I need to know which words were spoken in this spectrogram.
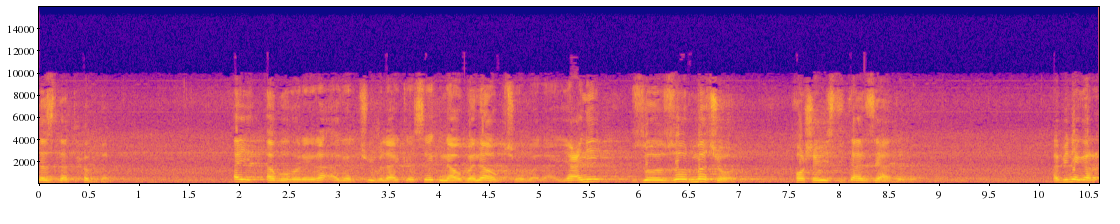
تزدد حبا. أي أبو هريرة أجر شو بلا كسيك ناو بناو شو بلا يعني زور زور ما خوش يستيتان زيادة بي. أبي نجر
